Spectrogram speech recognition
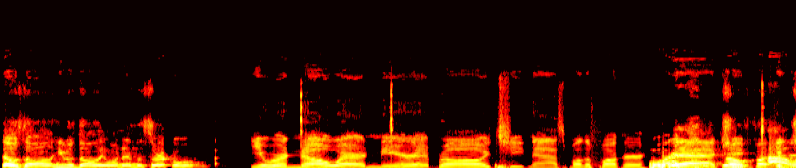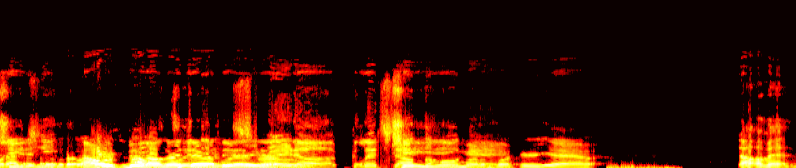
That was the only, he was the only one in the circle. You were nowhere near it, bro. You cheating ass motherfucker. What? Yeah, Bro, cheat, fucking I cheating, cheat, motherfucker. I was, dude, I was right there at the blending area. Straight up, glitched cheating, out the whole game. motherfucker. Yeah. Nah, man.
